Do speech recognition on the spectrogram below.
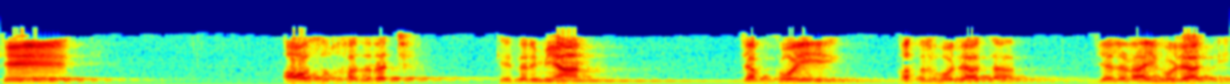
کہ اوس و خزرج کے درمیان جب کوئی قتل ہو جاتا یا لڑائی ہو جاتی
